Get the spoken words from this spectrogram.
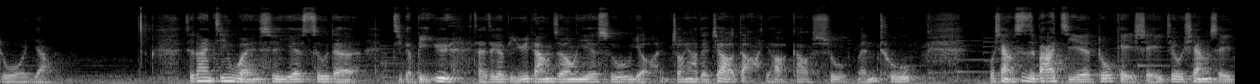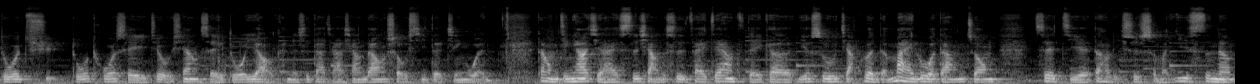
多要。这段经文是耶稣的几个比喻，在这个比喻当中，耶稣有很重要的教导要告诉门徒。我想四十八节，多给谁就向谁多取，多托谁就向谁多要，可能是大家相当熟悉的经文。但我们今天要一起来思想的是，在这样子的一个耶稣讲论的脉络当中，这节到底是什么意思呢？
